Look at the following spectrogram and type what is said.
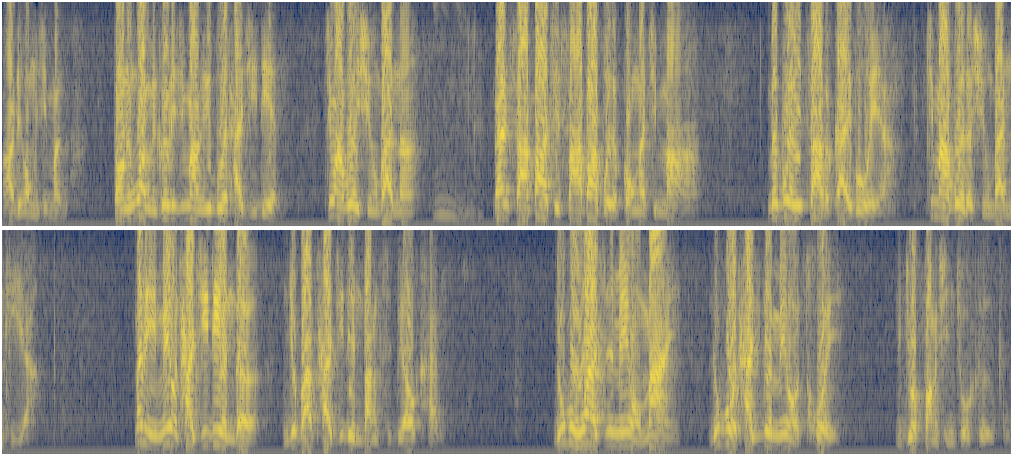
啊，你放心吗？当年万美科你今晚可以不会台积电，今晚不会上班呢？嗯，咱三百七三百八的讲啊，今晚要不会炸的该不会啊？今晚不会的上班去啊？那你没有台积电的，你就把台积电当指标看。如果外资没有卖，如果台积电没有退，你就放心做个股。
